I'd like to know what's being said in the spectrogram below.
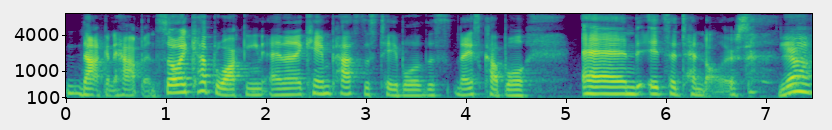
not gonna happen. So I kept walking, and then I came past this table of this nice couple, and it said ten dollars. Yeah.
